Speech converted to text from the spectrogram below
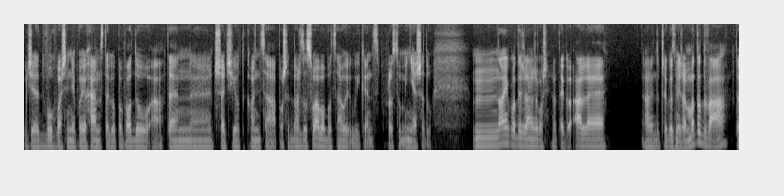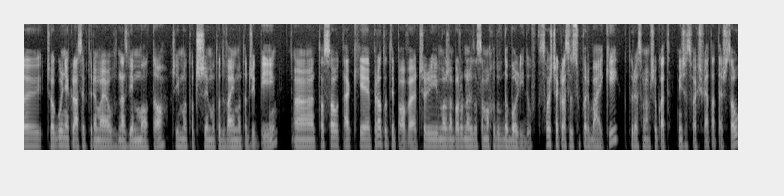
gdzie dwóch właśnie nie pojechałem z tego powodu, a ten y, trzeci od końca poszedł bardzo słabo, bo cały weekend po prostu mi nie szedł. Mm, No i podejrzewam, że właśnie dlatego, ale, ale do czego zmierzam? Moto 2, to, czy ogólnie klasy, które mają w nazwie Moto, czyli Moto 3, Moto 2 i MotoGP, e, to są takie prototypowe, czyli można porównać do samochodów do bolidów. Są jeszcze klasy superbajki, które są na przykład w Mistrzostwach Świata też są, e,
